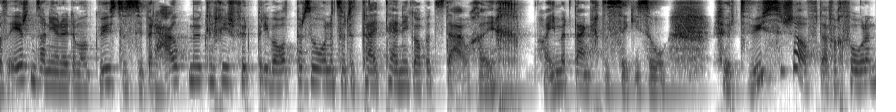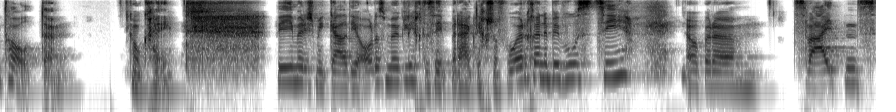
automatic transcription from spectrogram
als erstens habe ich ja nicht einmal gewusst, dass es überhaupt möglich ist, für Privatpersonen zu der Titanic abzutauchen. Ich habe immer gedacht, das sei so für die Wissenschaft einfach vorenthalten. Okay. Wie immer ist mit Geld ja alles möglich, das hätte man eigentlich schon vorher können bewusst sein Aber ähm, zweitens,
